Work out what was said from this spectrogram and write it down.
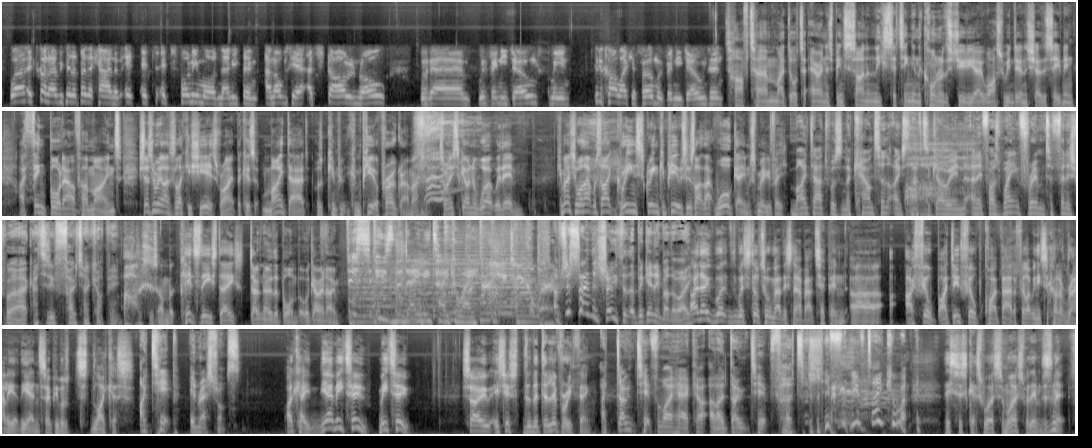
well, it's got everything. A bit of kind of it, it's it's funny more than anything, and obviously a, a starring role with um with Vinnie Jones. I mean, who can't like a film with Vinnie Jones in? It's half term. My daughter Erin has been silently sitting in the corner of the studio whilst we've been doing the show this evening. I think bored out of her mind. She doesn't realise how lucky she is, right? Because my dad was a computer programmer, so I used to go and work with him. Can you imagine what that was like? Green screen computers. It was like that War Games movie. My dad was an accountant. I used to have to go in, and if I was waiting for him to finish work, I had to do photocopying. Oh, this is unbelievable. Kids these days don't know they're born, but we're going home. This is the Daily Takeaway. Daily Takeaway. I'm just saying the truth at the beginning, by the way. I know we're, we're still talking about this now about tipping. Uh, I feel, I do feel quite bad. I feel like we need to kind of rally at the end so people s- like us. I tip in restaurants. Okay, yeah, me too, me too. So it's just the, the delivery thing. I don't tip for my haircut, and I don't tip for delivery of takeaway. This just gets worse and worse with him, doesn't it?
